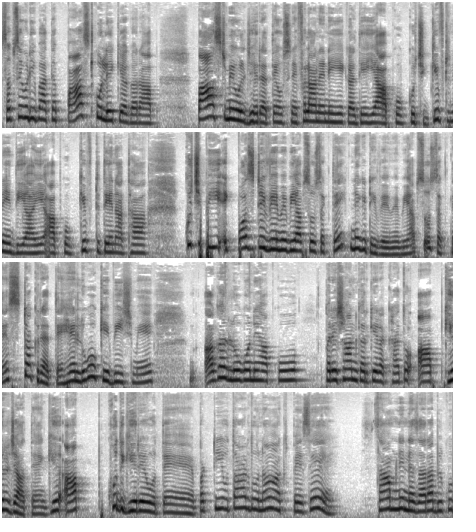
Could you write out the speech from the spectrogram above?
सबसे बड़ी बात है पास्ट को लेके अगर आप पास्ट में उलझे रहते हैं, उसने, फलाने ने ये कर दिया, या आपको कुछ गिफ्ट नहीं दिया, या आपको गिफ्ट देना था। कुछ भी एक पॉजिटिव वे में भी आप सोच सकते हैं, नेगेटिव वे में भी आप सोच सकते हैं स्टक रहते हैं। लोगों के बीच में अगर लोगों ने आपको परेशान करके रखा है तो आप घिर जाते हैं, घिर, आप खुद घिरे होते हैं। पट्टी उतार दो ना आँख पे से, सामने नज़ारा बिल्कुल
